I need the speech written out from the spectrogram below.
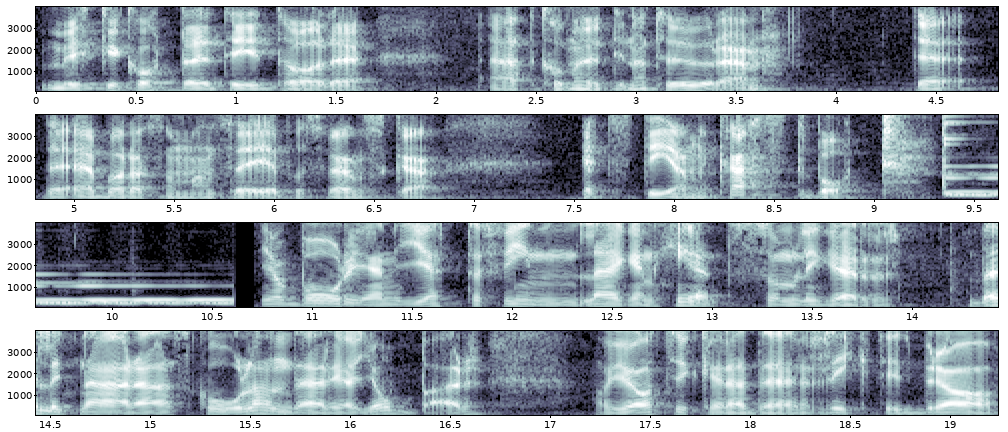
Mycket kortare tid tar det att komma ut i naturen. Det, det är bara som man säger på svenska ett stenkast bort. Jag bor i en jättefin lägenhet som ligger väldigt nära skolan där jag jobbar. Och jag tycker att det är riktigt bra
